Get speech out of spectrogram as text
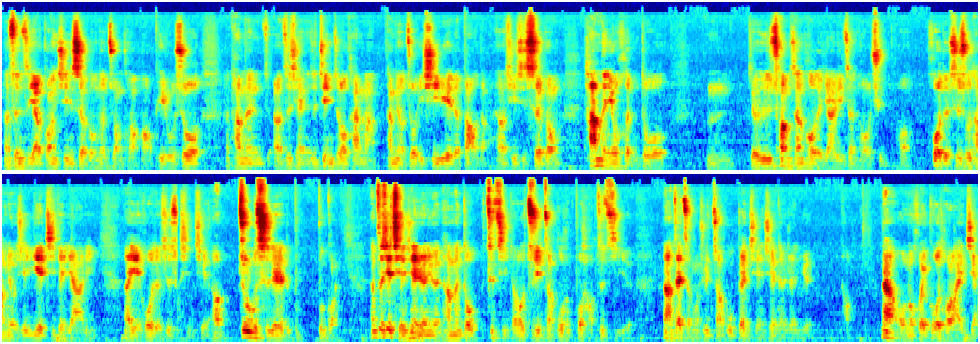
那甚至要关心社工的状况哈。比如说，他们呃之前是《镜周刊》吗？他们有做一系列的报道，然后其实社工他们有很多嗯，就是创伤后的压力症候群哦，或者是说他们有一些业绩的压力，那也或者是说情节，然后诸如此类的不管。那这些前线人员他们都自己都自己照顾不好自己了，那再怎么去照顾更前线的人员？好，那我们回过头来讲，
